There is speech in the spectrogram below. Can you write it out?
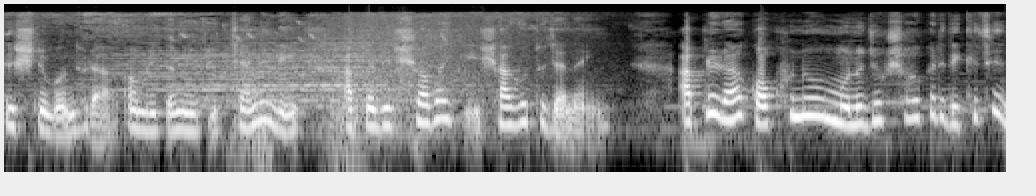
কৃষ্ণ বন্ধুরা অমৃতম ইউটিউব চ্যানেলে আপনাদের সবাইকে স্বাগত জানাই। আপনারা কখনো মনোযোগ সহকারে দেখেছেন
